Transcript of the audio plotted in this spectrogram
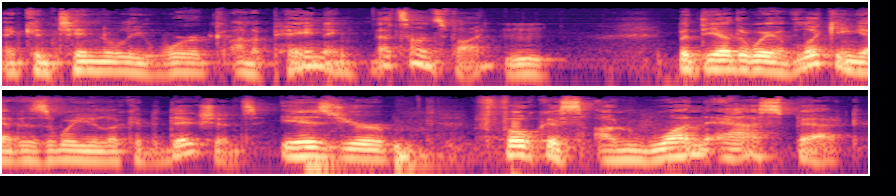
and continually work on a painting, that sounds fine. Mm. But the other way of looking at it is the way you look at addictions. Is your focus on one aspect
